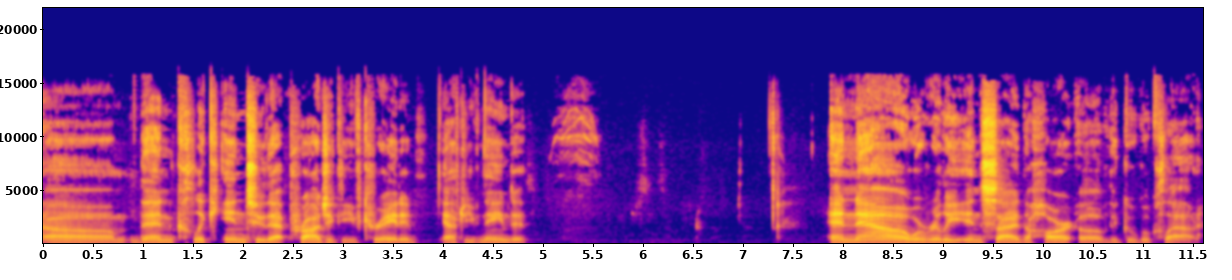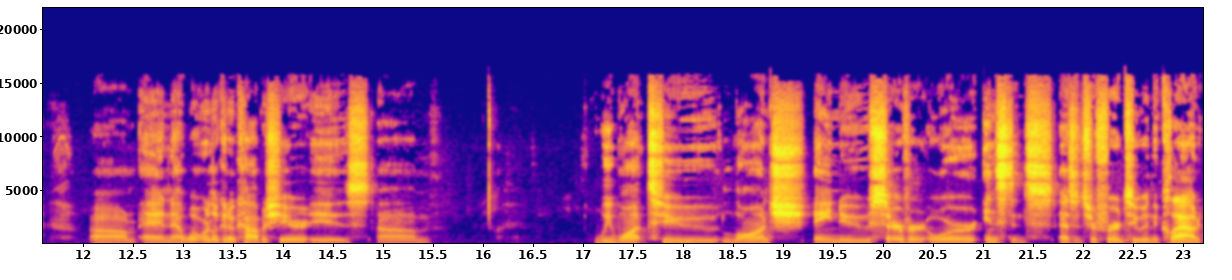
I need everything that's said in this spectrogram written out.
um, then click into that project that you've created after you've named it and now we're really inside the heart of the Google Cloud. Um, and what we're looking to accomplish here is um, we want to launch a new server or instance as it's referred to in the cloud.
